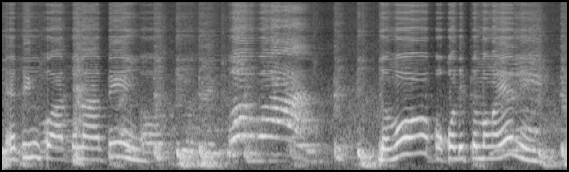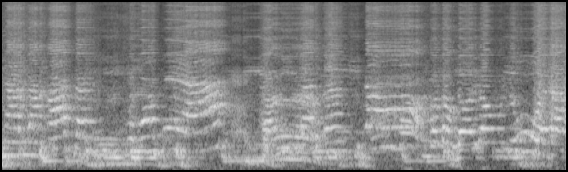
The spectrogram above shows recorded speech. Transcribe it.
Ito yung kwarto natin. Alam mo, kukulit ng mga yan eh. Nalakatan ko kami, ha? Ano na? Malagala mo yung.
